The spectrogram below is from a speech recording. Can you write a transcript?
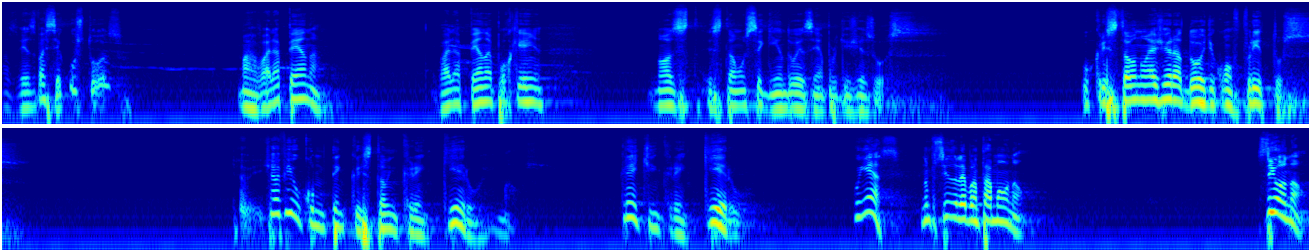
Às vezes vai ser custoso mas vale a pena. Vale a pena porque nós estamos seguindo o exemplo de Jesus. O cristão não é gerador de conflitos. Já, já viu como tem cristão encrenqueiro? Crente encrenqueiro. Conhece? Não precisa levantar a mão, não. Sim ou não?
